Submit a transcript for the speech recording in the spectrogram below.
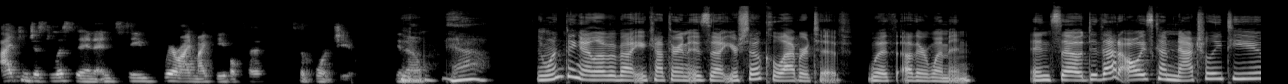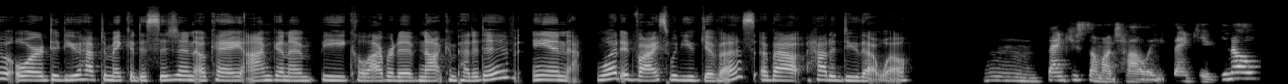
I can just listen and see where I might be able to support you, you know? Yeah. yeah. And one thing I love about you, Catherine, is that you're so collaborative with other women. And so, did that always come naturally to you, or did you have to make a decision? Okay, I'm going to be collaborative, not competitive. And what advice would you give us about how to do that well? Mm, thank you so much, Holley. Thank you. You know,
